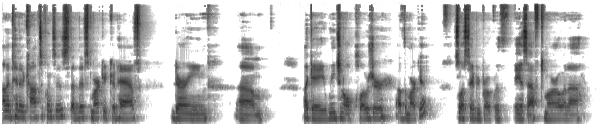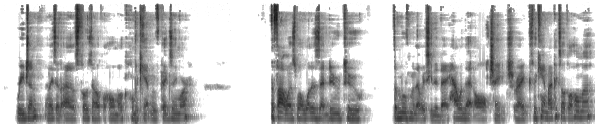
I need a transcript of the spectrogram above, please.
unintended consequences that this market could have during um, like a regional closure of the market. So let's say we broke with ASF tomorrow in a region, and they said, oh, "Let's close down Oklahoma. Oklahoma can't move pigs anymore." The thought was, well, what does that do to the movement that we see today? How would that all change, right? Because we can't buy pigs in Oklahoma.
